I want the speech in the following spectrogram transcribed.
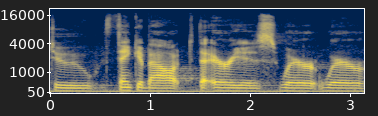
to think about the areas where, where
